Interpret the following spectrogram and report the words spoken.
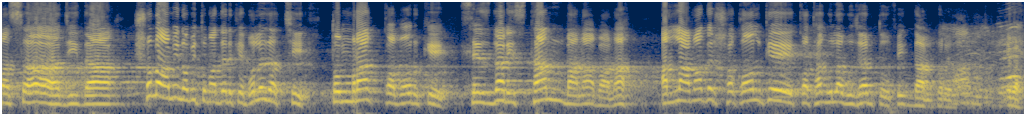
মাসাজিদা। শোনো আমি নবী তোমাদেরকে বলে যাচ্ছি তোমরা কবরকে সেজদার স্থান বানা বানা আল্লাহ আমাদের সকলকে কথাগুলা বুঝার তৌফিক দান করেন। এবার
